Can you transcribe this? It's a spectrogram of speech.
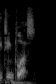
18 plus.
